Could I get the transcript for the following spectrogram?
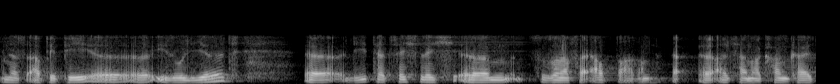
und das APP äh, isoliert, äh, die tatsächlich ähm, zu so einer vererbbaren äh, Alzheimer-Krankheit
